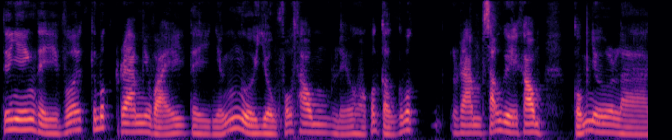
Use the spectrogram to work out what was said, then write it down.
Tuy nhiên thì với cái mức RAM như vậy thì những người dùng phổ thông liệu họ có cần cái mức RAM 6GB hay không? Cũng như là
